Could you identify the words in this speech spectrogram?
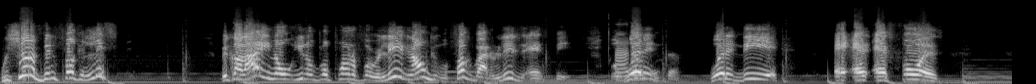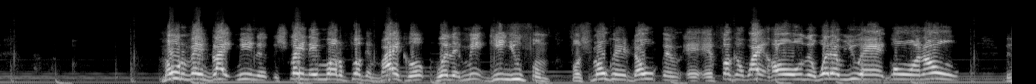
We should have been fucking listening. Because I ain't no, you know, proponent for religion. I don't give a fuck about the religious aspect. But I what it either. what it did a- a- as far as motivate black men to, straighten their motherfucking bike up, what it meant getting you from from smoking dope and, and, and fucking white holes and whatever you had going on. The,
